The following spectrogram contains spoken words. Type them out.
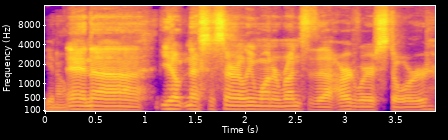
You know, And uh, you don't necessarily want to run to the hardware store.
